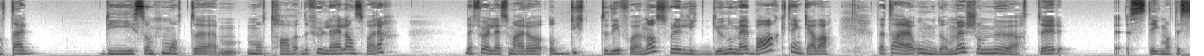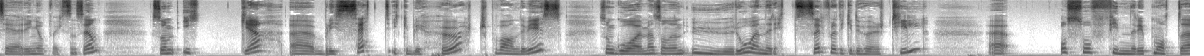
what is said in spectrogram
At det er de som på en måte må ta det fulle hele ansvaret. Det føler jeg som er å, å, dytte de foran oss, for det ligger jo noe mer bak, tenker jeg da. Dette her er ungdommer som møter stigmatisering i oppveksten sin, som ikke eh, blir sett, ikke blir hørt på vanlig vis. Som går med en sånn en uro, en redsel for at ikke de hører til. Eh, og så finner de på en måte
